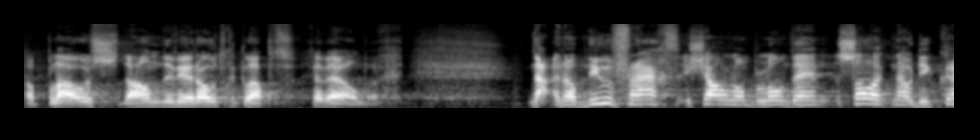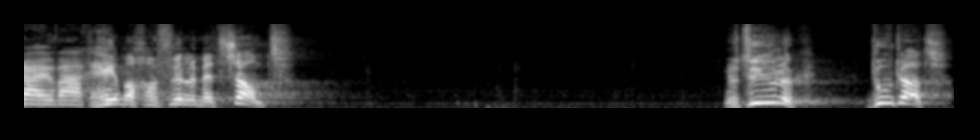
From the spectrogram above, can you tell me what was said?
Applaus, de handen weer rood geklapt. Geweldig. Nou, en opnieuw vraagt Charles Blondin, zal ik nou die kruiwagen helemaal gaan vullen met zand? Natuurlijk, doe dat.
